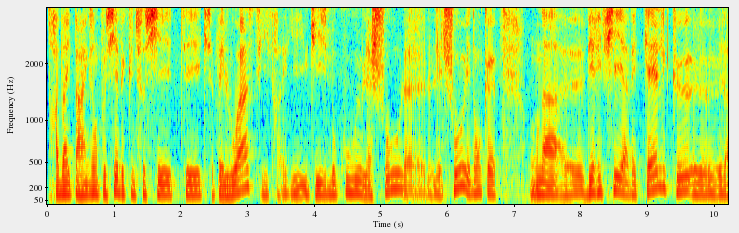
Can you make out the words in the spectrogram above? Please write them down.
travaille par exemple aussi avec une société qui s'appelle Loist, qui, utilise beaucoup la chaux, le lait de chaux, et donc euh, on a vérifié avec elle que la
